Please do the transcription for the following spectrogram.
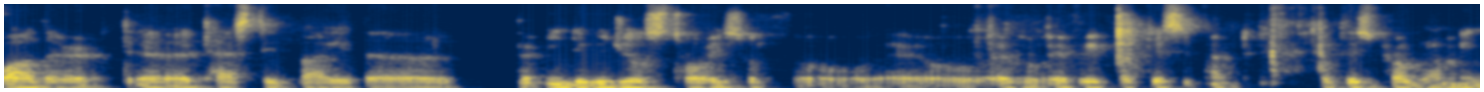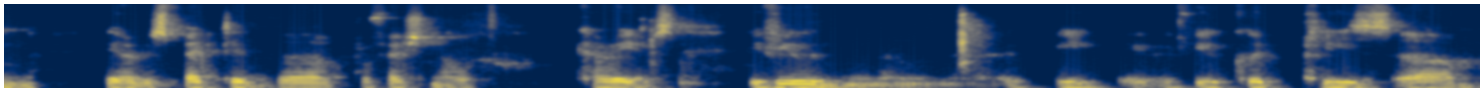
further uh, tested by the individual stories of uh, every participant of this program in their respective uh, professional careers. If you if you could please um,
